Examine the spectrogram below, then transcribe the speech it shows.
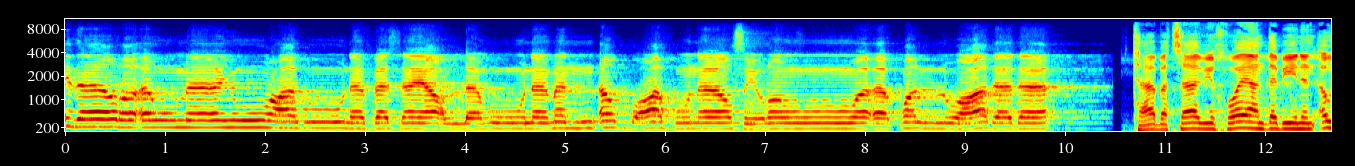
إذا رأوا ما يوعدون فسيعلمون من أضعف ناصرا وأقل عددا. تا بە چاوی خۆیان دەبینن ئەو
